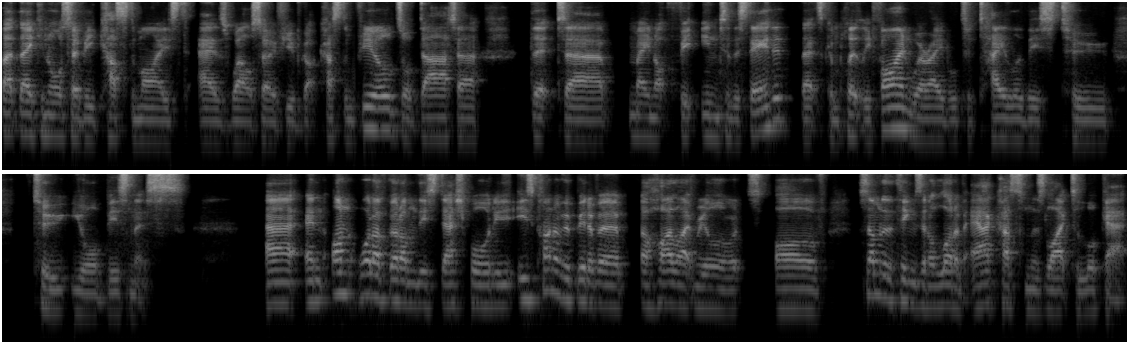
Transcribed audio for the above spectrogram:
but they can also be customized as well. So if you've got custom fields or data that uh, may not fit into the standard, that's completely fine. We're able to tailor this to, to your business. Uh, and on what I've got on this dashboard is kind of a bit of a, a highlight reel of some of the things that a lot of our customers like to look at.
